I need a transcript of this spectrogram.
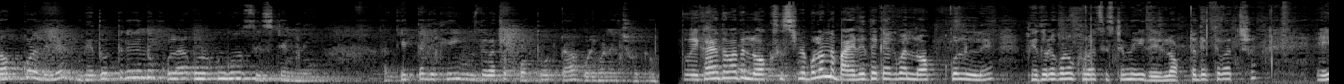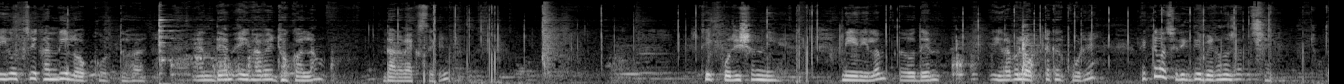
লক করে দিলে ভেতর থেকে কিন্তু খোলার কোনো রকম কোনো সিস্টেম নেই। আর গেটটা দেখেই বুঝতে পারছ কতটা পরিমাণে ছোট। তো এখানে তো আমাদের লক সিস্টেম বললাম না, বাইরে থেকে একবার লক করলে ভেতরে কোনো খোলার সিস্টেম এই লকটা দেখতে পাচ্ছ? এই হচ্ছে এখান দিয়ে লক করতে হয়। অ্যান্ড দেন এইভাবে ঢোকালাম, দাঁড়াও এক সেকেন্ড ঠিক পজিশন নিয়ে নিয়ে নিলাম, তো দেন এইভাবে লকটাকে করে, দেখতে পাচ্ছ দিক দিয়ে বেরোনো যাচ্ছে? তো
